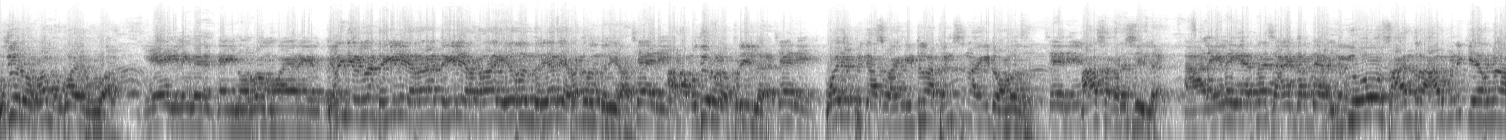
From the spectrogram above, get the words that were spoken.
ரூபா முதியோர்களுக்குலாம் மூவாயிரம் ரூபா. ஏன் இளைஞருக்கு ஐநூறு ரூபாய் மூவாயிரம் இளைஞர்கள் டெய்லி இறங்க டெய்லி இறங்குறா ஏறுறது தெரியாது இறங்குறது தெரியாது. சரி. ஆனா முதியோர்கள் அப்படி இல்ல. சரி. ஓஏபி காசு வாங்கிட்டு நான் பென்ஷன் வாங்கிட்டு வர்றது. சரி. மாசம் கடைசியில காலையில ஏறினா சாயந்தரம். ஐயோ சாயந்தரம் ஆறு மணிக்கு ஏறினா?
